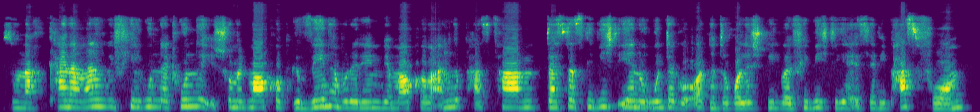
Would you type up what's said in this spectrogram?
so nach keine Ahnung wie viel hundert Hunde ich schon mit Maulkorb gesehen habe oder denen wir Maulkörbe angepasst haben, dass das Gewicht eher eine untergeordnete Rolle spielt, weil viel wichtiger ist ja die Passform.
